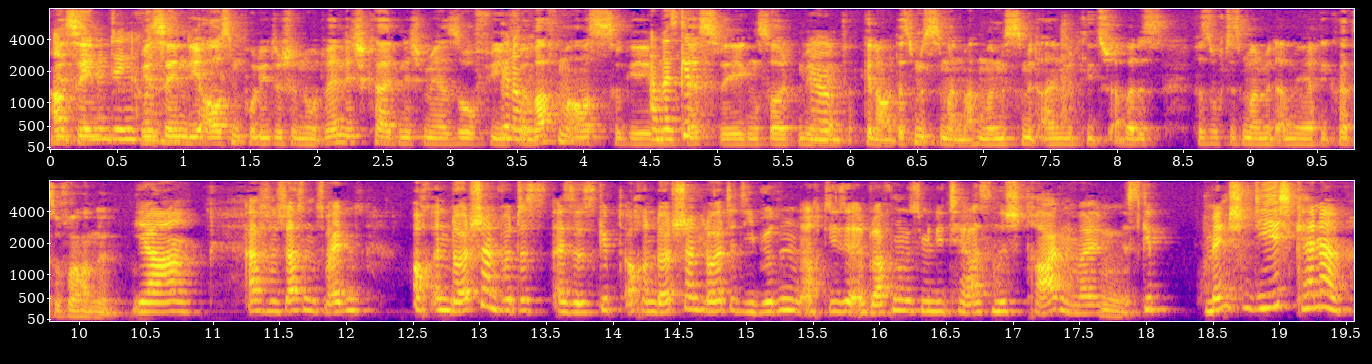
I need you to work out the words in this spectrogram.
Wir sehen, wir sehen die außenpolitische Notwendigkeit nicht mehr so viel Genau. für Waffen auszugeben. Aber es gibt- Deswegen sollten wir Ja. genau, das müsste man machen. Man müsste mit allen Mitgliedstaaten, aber das versucht es mal mit Amerika zu verhandeln. Ja, also das und zweitens, auch in Deutschland wird es, also es gibt auch in Deutschland Leute, die würden auch diese Entwaffnung des Militärs nicht tragen, weil Hm. es gibt Menschen, die ich kenne,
